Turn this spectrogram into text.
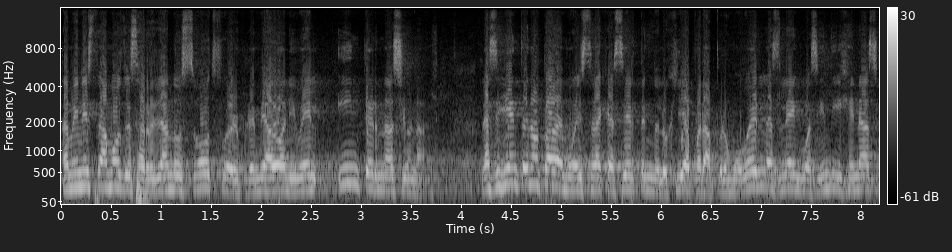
también estamos desarrollando software premiado a nivel internacional. La siguiente nota demuestra que hacer tecnología para promover las lenguas indígenas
